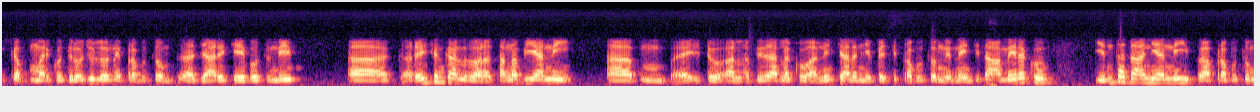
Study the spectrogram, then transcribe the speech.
ఇక మరి కొద్ది రోజుల్లోనే ప్రభుత్వం జారీ చేయబోతుంది. ఆ, రేషన్ కార్డుల ద్వారా సన్న బియ్యాన్ని ఆ, ఇటు ఆ లబ్ధిదారులకు అందించాలని చెప్పేసి ప్రభుత్వం నిర్ణయించింది. ఆ మేరకు ఎంత ధాన్యాన్ని ప్రభుత్వం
